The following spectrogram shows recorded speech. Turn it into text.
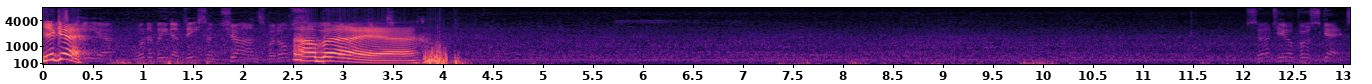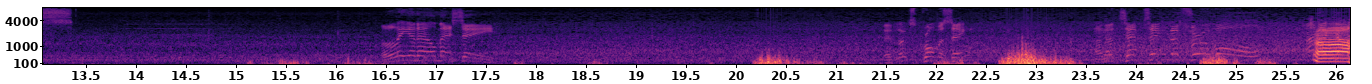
ये क्या है? Aber ah, ja. Sergio Busquets. Lionel Messi. It looks promising. And attempting the through ball. And ah.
